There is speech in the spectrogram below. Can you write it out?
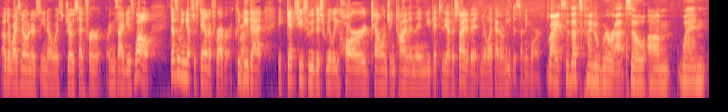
otherwise known as, you know, as Joe said for anxiety as well, doesn't mean you have to stay on it forever. It could be that it gets you through this really hard, challenging time and then you get to the other side of it and you're like, I don't need this anymore. Right. So that's kind of where we're at. So um, when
